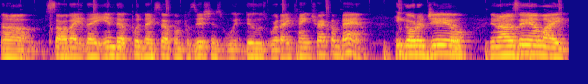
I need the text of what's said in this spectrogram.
Um, so they, they end up putting themselves in positions with dudes where they can't track them down. He go to jail. You know what I'm saying? Like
